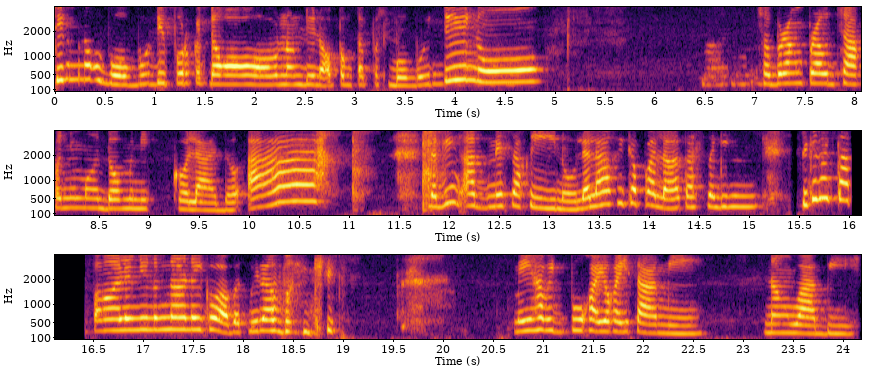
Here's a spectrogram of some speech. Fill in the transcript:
Hindi naman ako bobo. Di porket ako nang di nakapagtapos bobo. Hindi, no. Sobrang proud sa akin yung mga Dominic Colado. Ah! Naging Agnes Aquino. Lalaki ka pala, tas naging... Di ka nagtat... Pangalan yun ng nanay ko ah, ba't binabanggit? May hawig po kayo kay Sammy ng Wabi.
